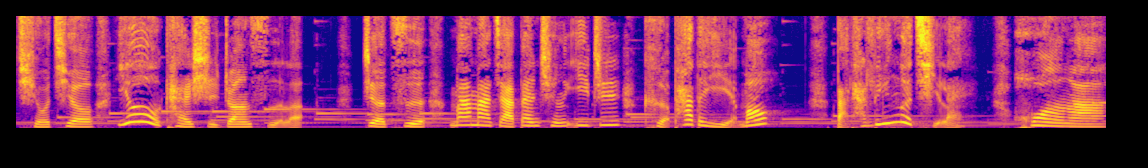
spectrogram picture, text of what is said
球球又开始装死了。这次妈妈假扮成一只可怕的野猫，把它拎了起来，晃啊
